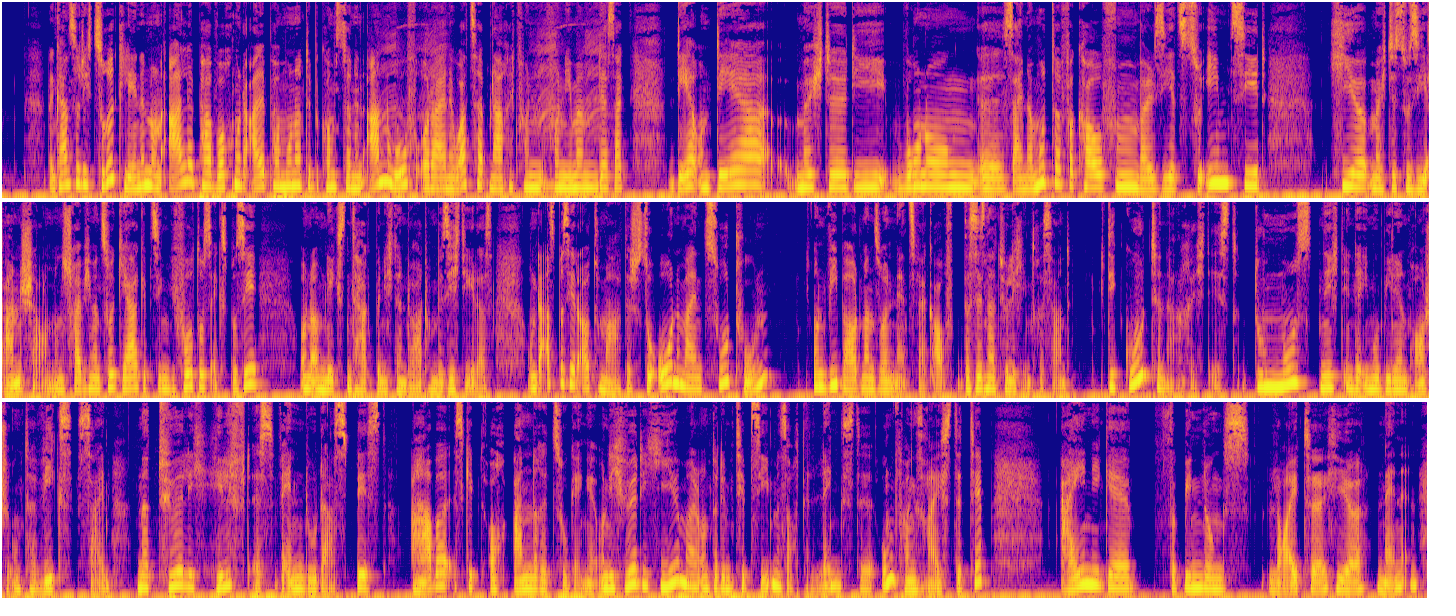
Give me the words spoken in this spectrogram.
dann kannst du dich zurücklehnen und alle paar Wochen oder alle paar Monate bekommst du einen Anruf oder eine WhatsApp-Nachricht von, von jemandem, der sagt, der und der möchte die Wohnung äh, seiner Mutter verkaufen, weil sie jetzt zu ihm zieht. Hier möchtest du sie anschauen. Und dann schreibe ich mir zurück, ja, gibt's irgendwie Fotos, Exposé und am nächsten Tag bin ich dann dort und besichtige das. Und das passiert automatisch, so ohne mein Zutun. Und wie baut man so ein Netzwerk auf? Das ist natürlich interessant. Die gute Nachricht ist, du musst nicht in der Immobilienbranche unterwegs sein. Natürlich hilft es, wenn du das bist. Aber es gibt auch andere Zugänge. Und ich würde hier mal unter dem Tipp 7, ist auch der längste, umfangreichste Tipp, einige Verbindungsleute hier nennen.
